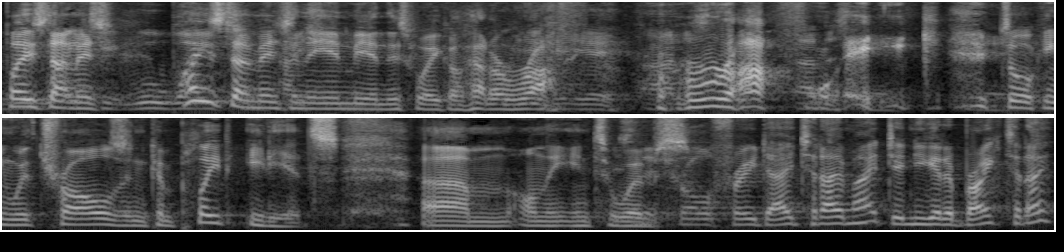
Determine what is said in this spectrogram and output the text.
please don't mention. Please don't mention the. NBN this week. I've had a rough, yeah, rough week talking with trolls and complete idiots um, on the interwebs. It's a troll-free day today, mate. Didn't you get a break today?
